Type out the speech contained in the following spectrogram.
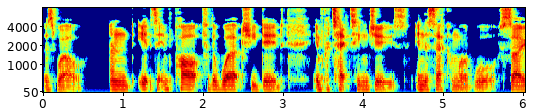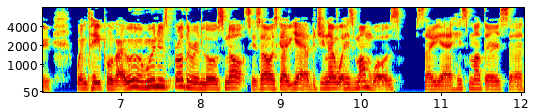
as well. And it's in part for the work she did in protecting Jews in the Second World War. So when people go, oh, when his brother in law's Nazis, I always go, yeah, but you know what his mum was? So yeah, his mother is a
